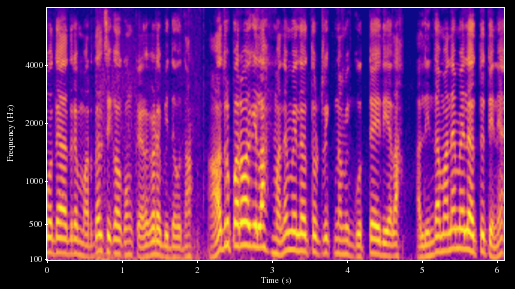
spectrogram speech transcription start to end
ಹೋದೆ ಆದರೆ ಮರದಲ್ಲಿ ಸಿಕ್ಕಾಕೊಂಡು ಕೆಳಗಡೆ ಬಿದ್ದೋದ ಆದರೂ ಪರವಾಗಿಲ್ಲ, ಮನೆ ಮೇಲೆ ಹತ್ತು ಟ್ರಿಕ್ ನಮಗೆ ಗೊತ್ತೇ ಇದೆಯಲ್ಲ. ಅಲ್ಲಿಂದ ಮನೆ ಮೇಲೆ ಹತ್ತುತ್ತೀನಿ.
